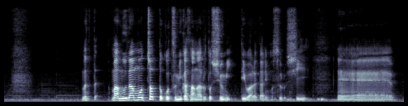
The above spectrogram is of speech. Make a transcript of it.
まあまあ無駄もちょっとこう積み重なると趣味って言われたりもするし、えー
